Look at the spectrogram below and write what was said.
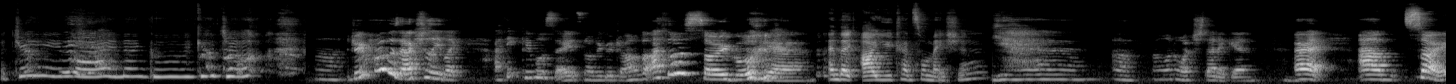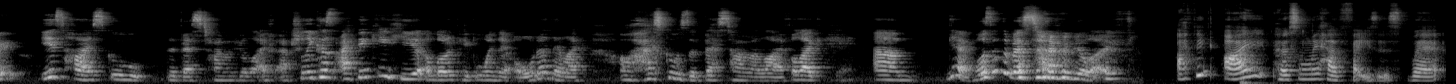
A dream high, nangu, kujo. Uh, Dream High was actually like I think people say it's not a good drama, but I thought it was so good. Yeah, and the Are You transformation. Yeah. Oh, I want to watch that again. All right. Um. So, is high school the best time of your life? Actually, because I think you hear a lot of people when they're older, they're like, "Oh, high school was the best time of my life," or like, um, "Yeah, was it the best time of your life?" I think I personally have phases where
